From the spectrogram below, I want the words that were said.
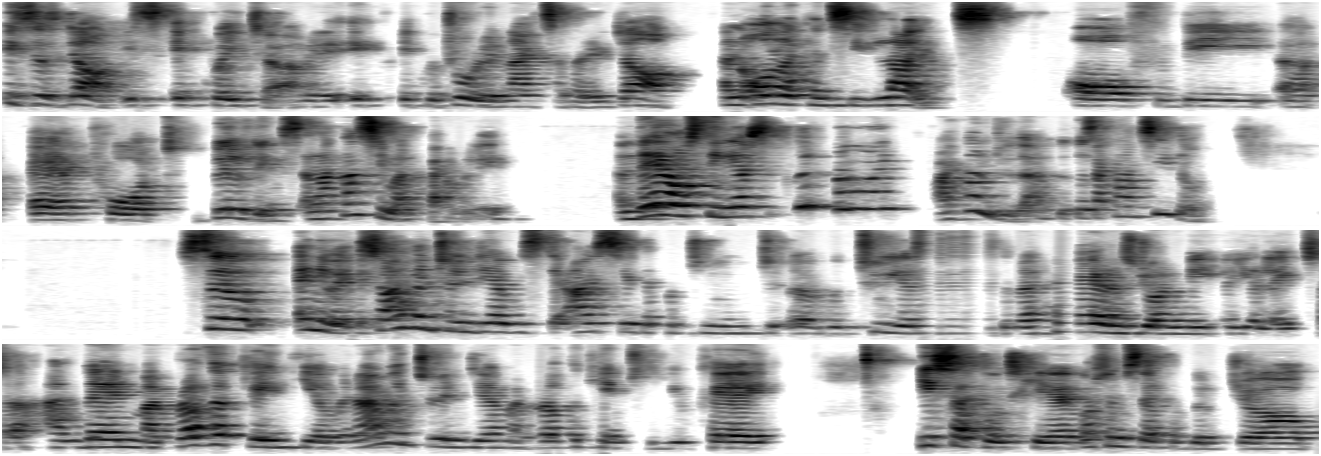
It's just dark. It's equator. I mean, equatorial nights are very dark, and all I can see lights of the uh, airport buildings and I can't see my family. And there I was thinking, I said, goodbye. I can't do that because I can't see them. So anyway, so I went to India. I stayed there for two, uh, two years. My parents joined me a year later. And then my brother came here. When I went to India, my brother came to the UK. He settled here, got himself a good job.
